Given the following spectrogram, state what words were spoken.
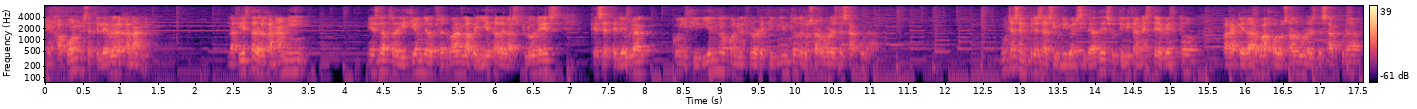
en Japón, se celebra el Hanami. La fiesta del Hanami es la tradición de observar la belleza de las flores que se celebra coincidiendo con el florecimiento de los árboles de Sakura. Muchas empresas y universidades utilizan este evento para quedar bajo los árboles de Sakura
